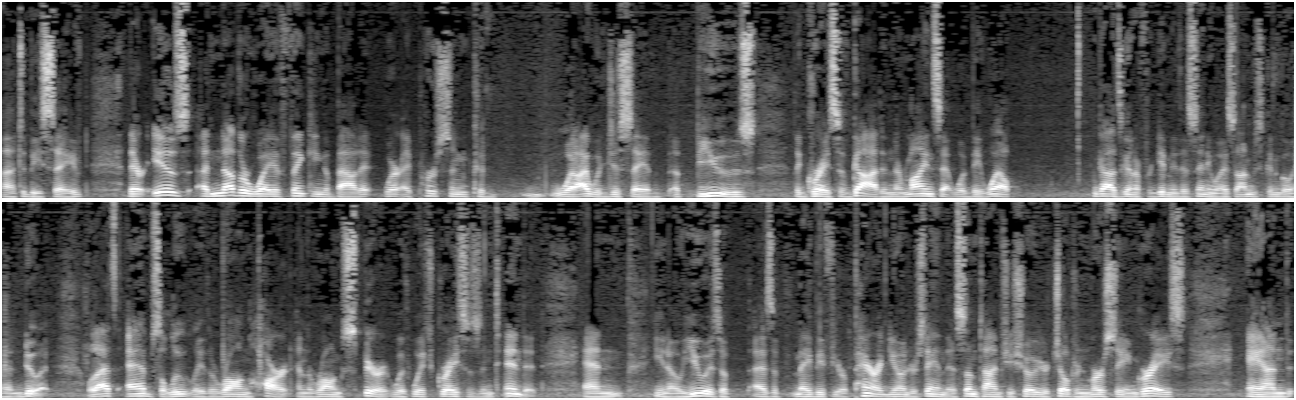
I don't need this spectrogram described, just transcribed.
uh, to be saved. There is another way of thinking about it where a person could, what I would just say, abuse the grace of God, and their mindset would be, well, God's going to forgive me this anyway, so I'm just going to go ahead and do it. Well, that's absolutely the wrong heart and the wrong spirit with which grace is intended. And you know, you as a as a maybe if you're a parent, you understand this. Sometimes you show your children mercy and grace, and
